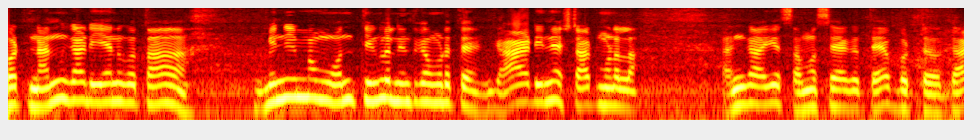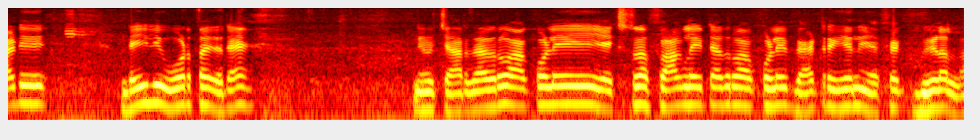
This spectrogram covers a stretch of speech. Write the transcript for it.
ಬಟ್ ನನ್ನ ಗಾಡಿ ಏನು ಗೊತ್ತಾ? ಮಿನಿಮಮ್ ಒಂದು ತಿಂಗಳು ನಿಂತ್ಕೊಂಬಿಡುತ್ತೆ ಗಾಡಿನೇ ಸ್ಟಾರ್ಟ್ ಮಾಡಲ್ಲ. ಹಂಗಾಗಿ ಸಮಸ್ಯೆ ಆಗುತ್ತೆ. ಬಟ್ ಗಾಡಿ ಡೈಲಿ ಓಡ್ತಾ ಇದ್ದರೆ ನೀವು ಚಾರ್ಜ್ ಆದರೂ ಹಾಕ್ಕೊಳ್ಳಿ ಎಕ್ಸ್ಟ್ರಾ ಫಾಗ್ ಲೈಟ್ ಆದರೂ ಹಾಕ್ಕೊಳ್ಳಿ ಬ್ಯಾಟ್ರಿಗೇನು ಎಫೆಕ್ಟ್ ಬೀಳಲ್ಲ.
